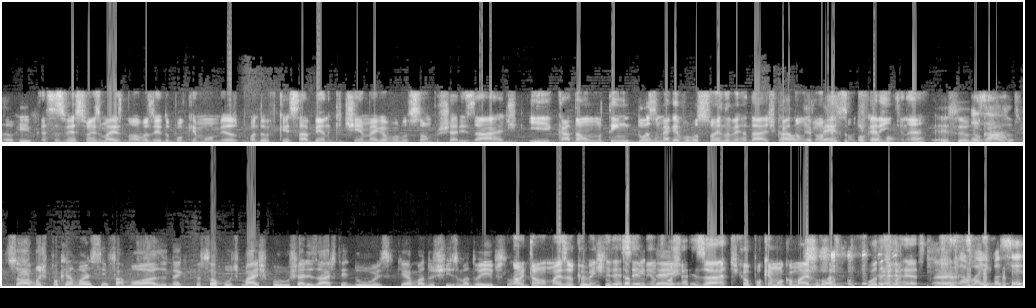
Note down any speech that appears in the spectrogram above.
é horrível. Essas versões mais novas aí do Pokémon mesmo, quando eu fiquei sabendo que tinha Mega Evolução pro Charizard, e cada um tem duas Mega Evoluções, na verdade, cada Não, um de uma versão diferente, né? Esse, no Exato. caso, só alguns Pokémon assim famosos, né? Que o pessoal curte mais. Tipo, o Charizard tem duas, que é uma do X e uma do Y. Não, então, mas o que eu me interessei também mesmo foi o tem. Charizard, que é o Pokémon que eu mais gosto, foda-se o resto. É. Então aí você,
